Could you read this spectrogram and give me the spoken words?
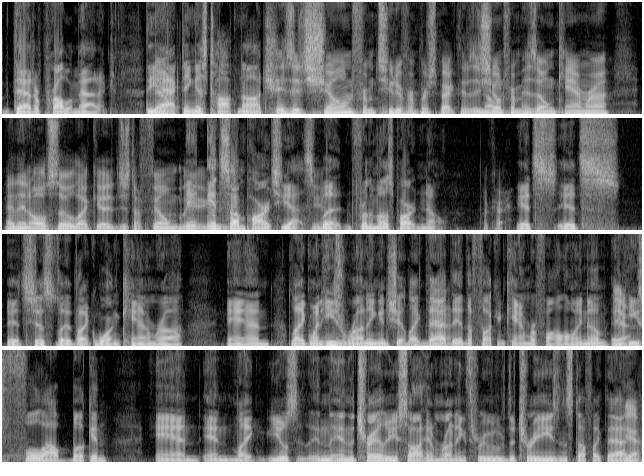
that are problematic. The Now- acting is top notch. Is it shown from two different perspectives? Is it No. shown from his own camera and then also like a just a film? In, in some parts, yes, but for the most part, no. Okay. It's it's it's just li- like one camera, and like when he's running and shit like that, Yeah. they had the fucking camera following him, and Yeah. he's full out booking, and and like you'll s- in the, in the trailer you saw him running through the trees and stuff like that. Yeah.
